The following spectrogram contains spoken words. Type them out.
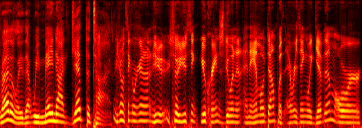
readily that we may not get the time. you don't think we're gonna you, so you think ukraine's doing an, an ammo dump with everything we give them or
